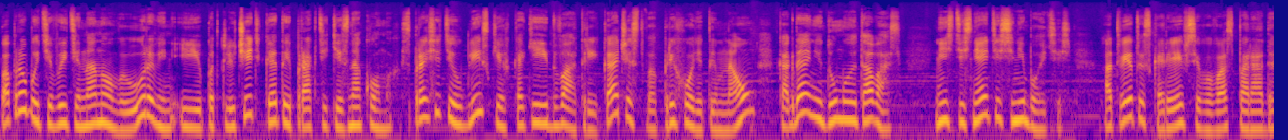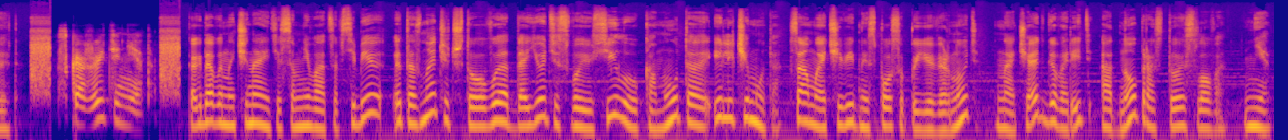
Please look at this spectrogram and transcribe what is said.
Попробуйте выйти на новый уровень и подключить к этой практике знакомых. Спросите Спросите у близких, какие два-три качества приходят им на ум, когда они думают о вас. Не стесняйтесь и не бойтесь. Ответы, скорее всего, вас порадуют. Скажите «нет». Когда вы начинаете сомневаться в себе, это значит, что вы отдаете свою силу кому-то или чему-то. Самый очевидный способ ее вернуть – начать говорить одно простое слово – «нет».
